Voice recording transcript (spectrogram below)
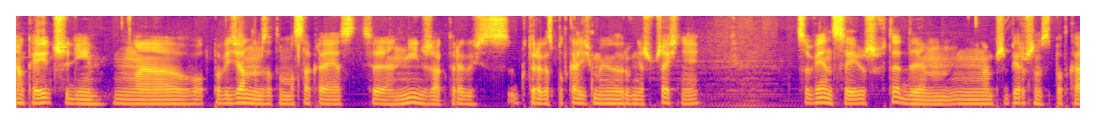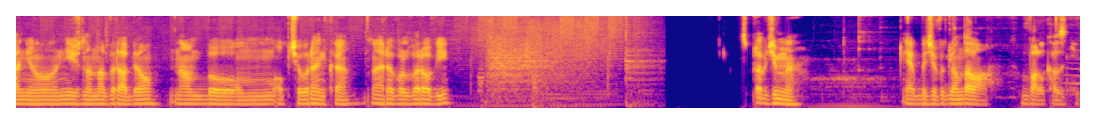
Okej, czyli e, odpowiedzialnym za tą masakrę jest e, ninja, którego, którego spotkaliśmy również wcześniej. Co więcej, już wtedy mm, przy pierwszym spotkaniu nieźle nawyrabiał, no, bo mm, obciął rękę rewolwerowi. Sprawdzimy, jak będzie wyglądała walka z nim.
